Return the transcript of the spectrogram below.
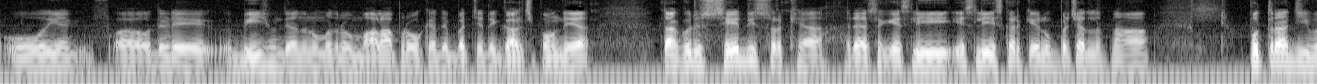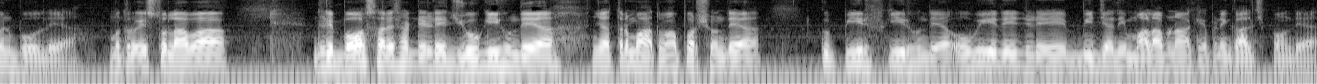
ਉਹ ਉਹਦੀਆਂ ਅਹ, ਉਹਦੇ ਜਿਹੜੇ ਬੀਜ ਹੁੰਦੇ ਆ ਉਹਨਾਂ ਨੂੰ ਮਤਲਬ ਮਾਲਾ ਪਰੋ ਕੇ ਤੇ ਬੱਚੇ ਦੇ ਗਲ 'ਚ ਪਾਉਂਦੇ ਆ ਤਾਂ ਕਿ ਉਹਦੀ ਸਿਹਤ ਦੀ ਸੁਰੱਖਿਆ ਰਹਿ ਸਕੇ। ਇਸ ਲਈ ਇਸ ਲਈ ਇਸ ਕਰਕੇ ਉਹਨੂੰ ਪ੍ਰਚਲਿਤ ਨਾ ਪੁੱਤਰਾ ਜੀਵਨ ਬੋਲਦੇ ਆ। ਮਤਲਬ ਇਸ ਤੋਂ ਇਲਾਵਾ ਜਿਹੜੇ ਬਹੁਤ ਸਾਰੇ ਸਾਡੇ ਜਿਹੜੇ ਯੋਗੀ ਹੁੰਦੇ ਆ ਜਾਂ ਧਰਮਾਤਮਾ ਪੁਰਸ਼ ਹੁੰਦੇ ਆ ਕੋਈ ਪੀਰ ਫਕੀਰ ਹੁੰਦੇ ਆ ਉਹ ਵੀ ਇਹਦੇ ਜਿਹੜੇ ਬੀਜਾਂ ਦੀ ਮਾਲਾ ਬਣਾ ਕੇ ਆਪਣੇ ਗਲ 'ਚ ਪਾਉਂਦੇ ਆ।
